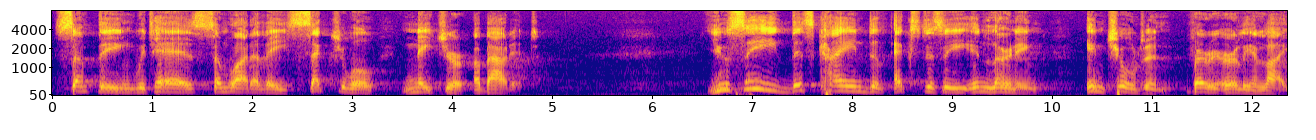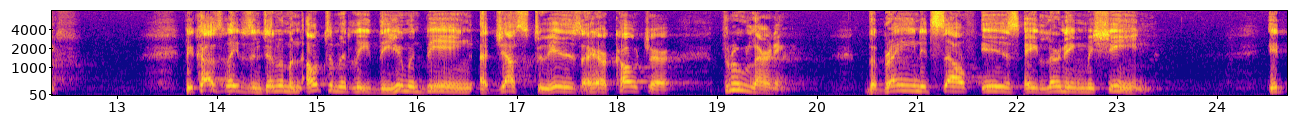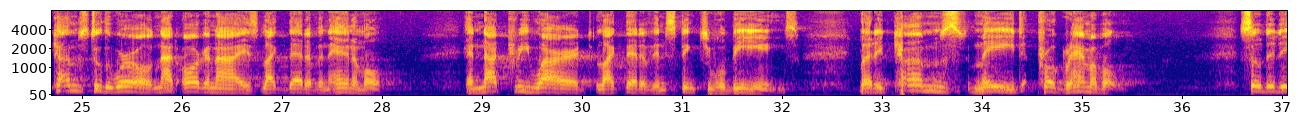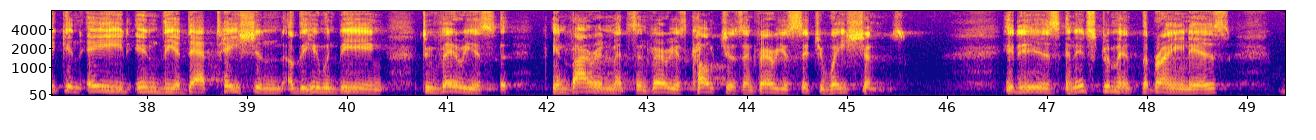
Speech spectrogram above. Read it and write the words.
something which has somewhat of a sexual nature about it. You see this kind of ecstasy in learning in children very early in life. Because, ladies and gentlemen, ultimately the human being adjusts to his or her culture through learning. The brain itself is a learning machine. It comes to the world not organized like that of an animal and not pre wired like that of instinctual beings, but it comes made programmable so that it can aid in the adaptation of the human being to various environments and various cultures and various situations. It is an instrument, the brain is,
